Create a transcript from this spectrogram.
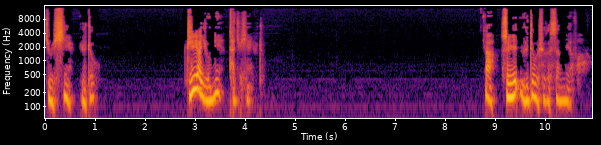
就现宇宙。只要有念，它就现宇宙。啊，所以宇宙是个生灭法，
